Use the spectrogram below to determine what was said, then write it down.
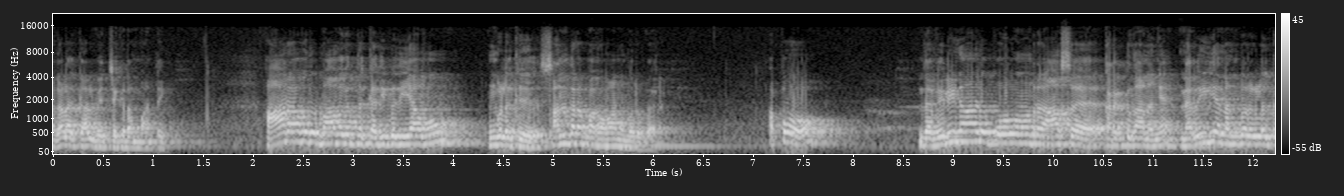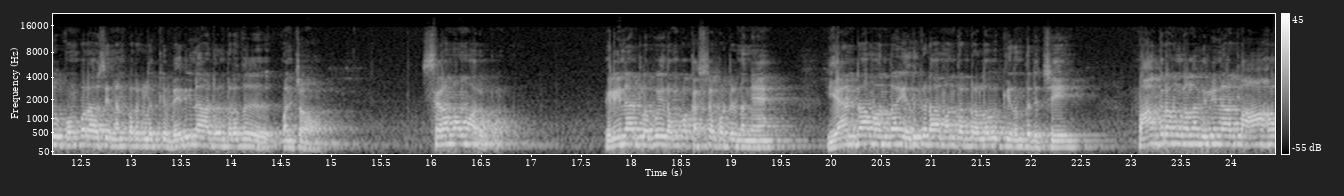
அகலக்கால் வச்சுக்கிட மாட்டீங்க. ஆறாவது பாவகத்துக்கு அதிபதியாகவும் உங்களுக்கு சந்திர பகவான் வருவார். அப்போது இந்த வெளிநாடு போகணுன்ற ஆசை கரெக்டு தானுங்க. நிறைய நண்பர்களுக்கு கும்பராசி நண்பர்களுக்கு வெளிநாடுன்றது கொஞ்சம் சிரமமாக இருக்கும். வெளிநாட்டில் போய் ரொம்ப கஷ்டப்பட்டுனுங்க. ஏன்டா வந்தோம் எதுக்குடா வந்தன்ற அளவுக்கு இருந்துடுச்சு. பார்க்குறவங்கெல்லாம் வெளிநாட்டில் ஆஹா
